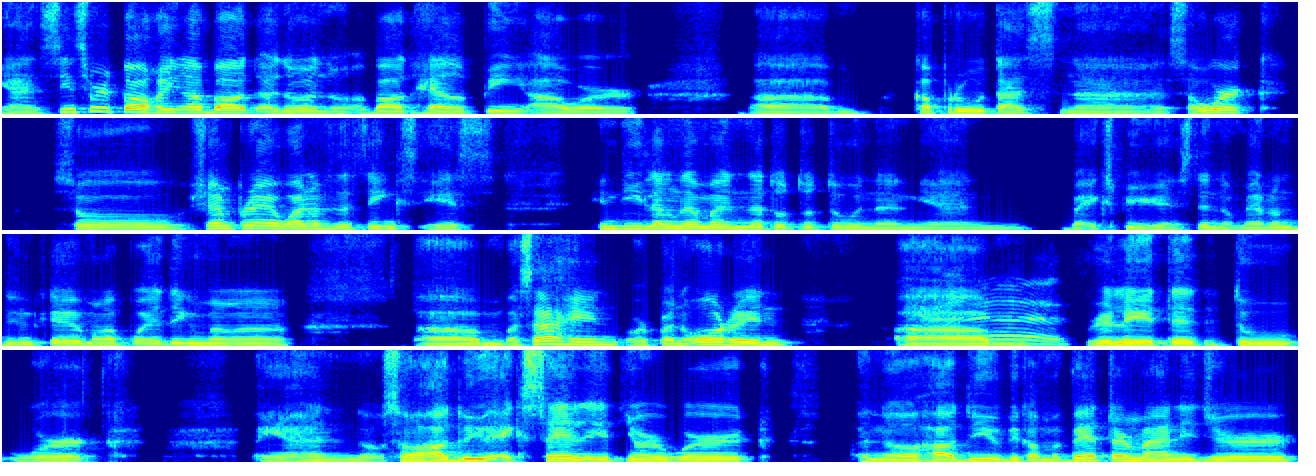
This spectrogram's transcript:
Yan, since we're talking about ano no, about helping our um kaprutas na sa work. So, syempre one of the things is hindi lang naman natututunan yan by experience din. No? Meron din kayo mga pwedeng mga um, basahin or panoorin um, Yes. related to work. Ayan. No? So how do you excel in your work? Ano, how do you become a better manager?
